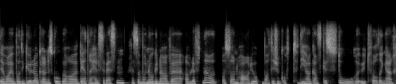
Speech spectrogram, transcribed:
Det var jo både gull og grønne skoger og bedre helsevesen som var noen av, av løftene. Og, og, sånn har det jo åpenbart ikke gått. De har ganske store utfordringer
